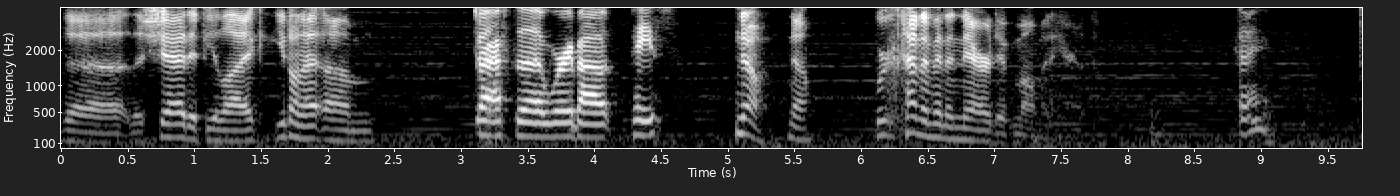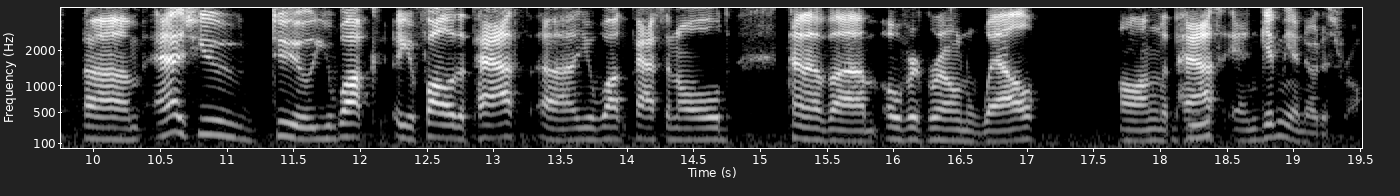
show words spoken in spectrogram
the the shed if you like. You don't. ha- Um, Do I have to worry about pace? no, no. We're kind of in a narrative moment here. Okay. Um, as you do, you walk, you follow the path. Uh, you walk past an old, kind of um, overgrown well along the path, and give me a notice roll.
